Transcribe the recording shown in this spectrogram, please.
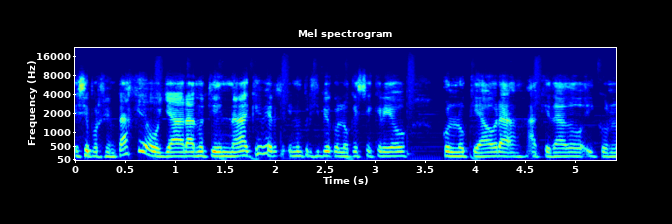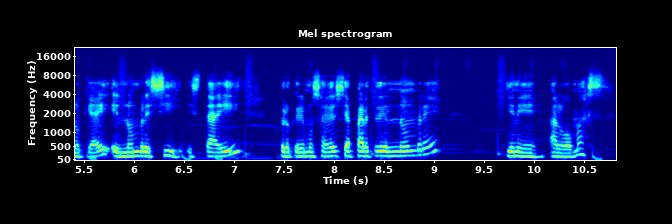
ese porcentaje o ya ahora no tiene nada que ver en un principio con lo que se creó, con lo que ahora ha quedado y con lo que hay. El nombre sí está ahí, pero queremos saber si aparte del nombre tiene algo más.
